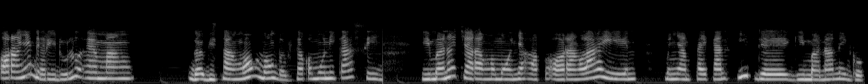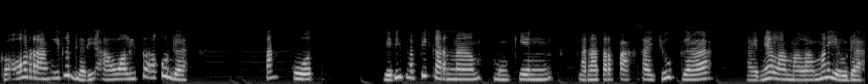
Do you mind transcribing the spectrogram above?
orangnya dari dulu emang nggak bisa ngomong, nggak bisa komunikasi. Gimana cara ngomongnya ke orang lain, menyampaikan ide, gimana nego ke orang, itu dari awal itu aku udah takut. Jadi tapi karena mungkin karena terpaksa juga, akhirnya lama-lama ya udah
